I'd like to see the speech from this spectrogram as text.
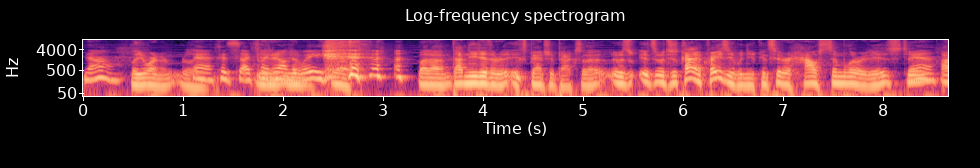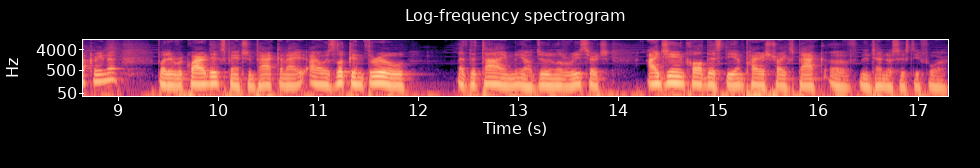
no. Well, you weren't really. Yeah, because I played it on the Wii. yeah. but um, that needed the expansion pack. So that, it was it's which is kind of crazy when you consider how similar it is to Yeah. Ocarina, but it required the expansion pack. And I, I was looking through at the time, you know, doing a little research. IGN called this the Empire Strikes Back of Nintendo 64,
